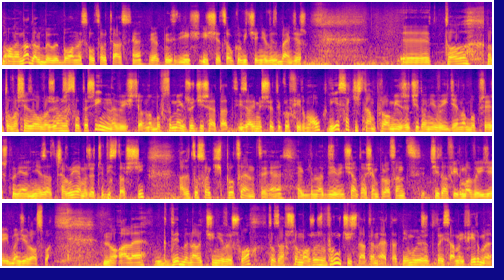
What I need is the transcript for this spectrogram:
no one nadal były, bo one są cały czas, nie? Jakby ich, ich się całkowicie nie wyzbędziesz. Yy, to, no to właśnie zauważyłem, że są też inne wyjścia. No bo w sumie jak rzucisz etat i zajmiesz się tylko firmą, jest jakiś tam promil, że ci to nie wyjdzie, no bo przecież tu nie, nie zaczarujemy rzeczywistości, ale to są jakieś procenty, nie? Jakby na 98% ci ta firma wyjdzie i będzie rosła. No ale gdyby nawet ci nie wyszło, to zawsze możesz wrócić na ten etat. Nie mówię, że do tej samej firmy,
